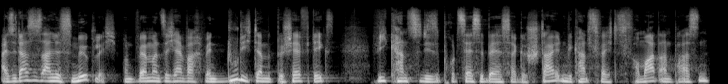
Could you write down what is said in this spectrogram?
Also das ist alles möglich. Und wenn man sich einfach, wenn du dich damit beschäftigst, wie kannst du diese Prozesse besser gestalten, wie kannst du vielleicht das Format anpassen,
